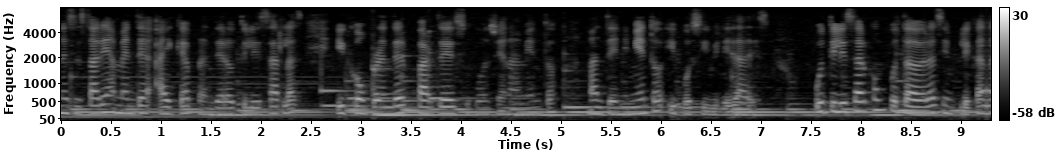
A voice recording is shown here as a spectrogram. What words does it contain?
necesariamente hay que aprender a utilizarlas y comprender parte de su funcionamiento, mantenimiento y posibilidades. Utilizar computadoras implica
